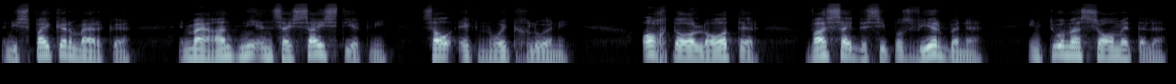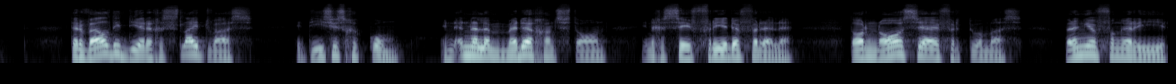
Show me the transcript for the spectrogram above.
in die spykermerke en my hand nie in sy sy steek nie, sal ek nooit glo nie." Ag dae later was sy disippels weer binne en Thomas saam met hulle. Terwyl die deure gesluit was, het Jesus gekom en in hulle midde gaan staan en gesê vrede vir hulle. Daarna sê hy vir Thomas: "Bring jou vinger hier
